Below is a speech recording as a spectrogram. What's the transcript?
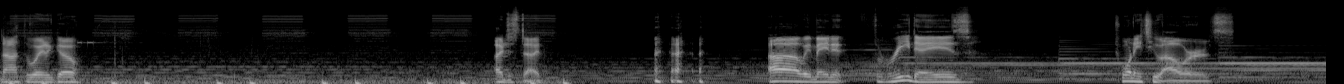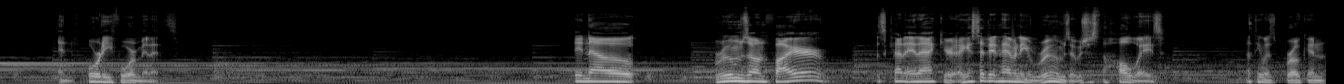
Not the way to go. I just died. Ah, uh, we made it three days, 22 hours, and 44 minutes. Okay, now, rooms on fire? That's kind of inaccurate. I guess I didn't have any rooms. It was just the hallways. Nothing was broken.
